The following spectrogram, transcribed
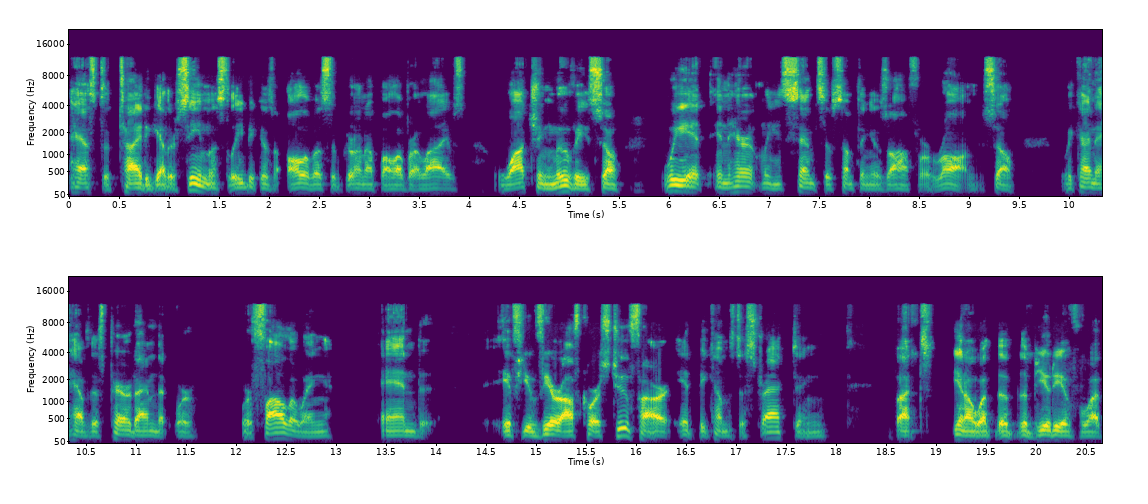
has to tie together seamlessly because all of us have grown up all of our lives watching movies. So we inherently sense if something is off or wrong. So we kind of have this paradigm that we're we're following. And if you veer off course too far it becomes distracting but you know what the the beauty of what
